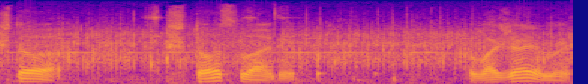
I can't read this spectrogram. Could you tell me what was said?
Что? Что с вами? Уважаемый?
